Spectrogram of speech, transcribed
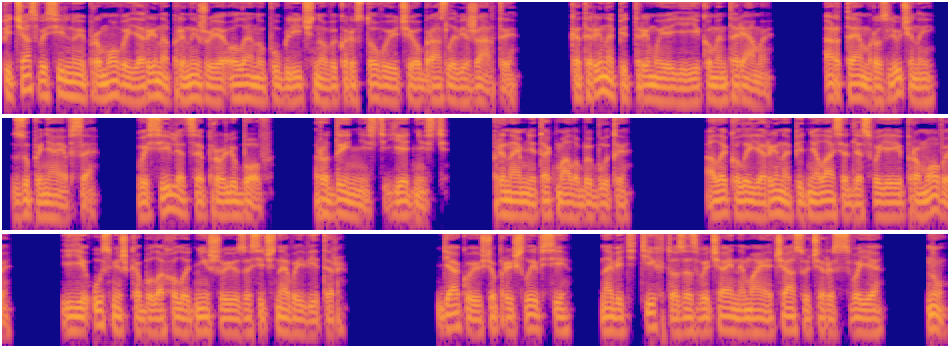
Під час весільної промови Ярина принижує Олену публічно, використовуючи образливі жарти. Катерина підтримує її коментарями. Артем, розлючений, зупиняє все. Весілля це про любов, родинність, єдність. Принаймні так мало би бути. Але коли Ярина піднялася для своєї промови, її усмішка була холоднішою за січневий вітер. Дякую, що прийшли всі, навіть ті, хто зазвичай не має часу через своє, ну,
